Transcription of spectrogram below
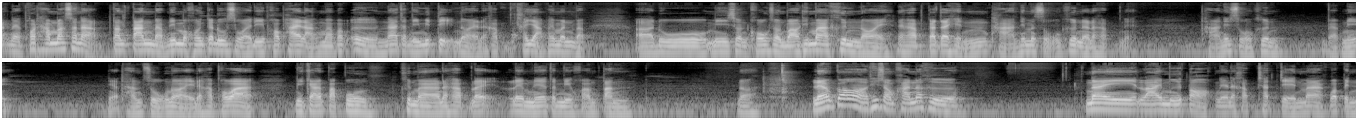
กเนี่ยพอทำลักษณะตันๆ แบบนี้บางคนก็ดูสวยดี พอภายหลังมาปั๊บเออน่าจะมีมิติหน่อยนะครับ ขยับให้มันแบบดูมีส่วนโค้งส่วนเว้าที่มากขึ้นหน่อยนะครับ ก็จะเห็นฐานที่มันสูงขึ้นนะครับเนี่ยฐานที่สูงขึ้นแบบนี้เนี่ยฐานสูงหน่อยนะครับ เพราะว่ามีการปรับปรุง ขึ้นมานะครับ และเล่มนี้จะมีความตันเนาะแล้วก็ที่สำคัญก็คือ ในลายมือตอกเนี่ยนะครับ ชัดเจนมากว่าเป็น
